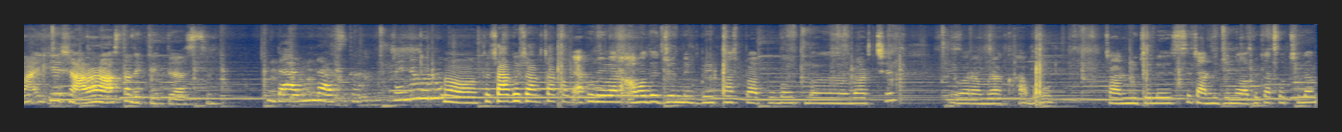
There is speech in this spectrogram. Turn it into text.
বাইকে সারা রাস্তা দেখতে দেখতে আসছে। দারুণ রাস্তা তাই না ও তো চা খাও, চা চা এখন এবার আমাদের জন্য ব্রেকফাস্ট পাপু বাড়ছে। এবার আমরা খাব। চাটনি চলে এসেছে চাটনির জন্য অপেক্ষা করছিলাম।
